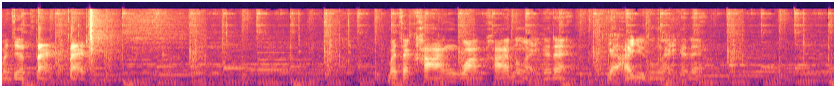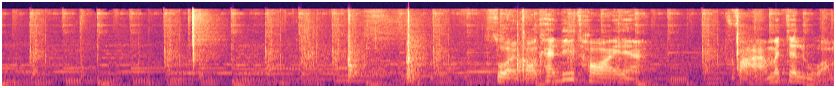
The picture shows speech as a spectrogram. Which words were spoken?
มันจะแตกแตกมันจะค้างวางค้างตรงไหนก็ได้ อยาให้อยู่ตรงไหนก็ได้ ส่วนของ Candy Toy เนี่ย ฝามันจะหลวม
